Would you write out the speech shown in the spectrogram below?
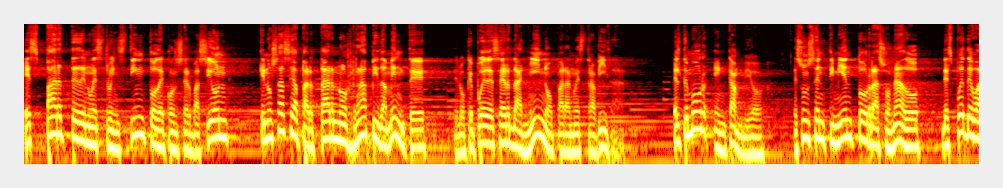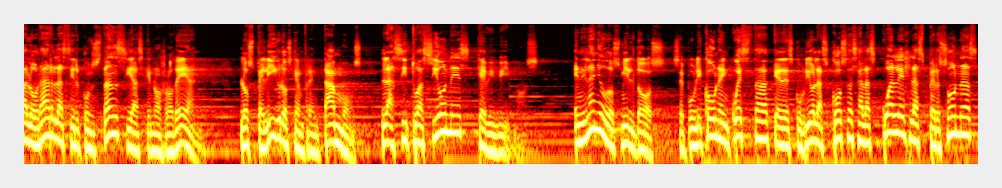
es parte de nuestro instinto de conservación que nos hace apartarnos rápidamente de lo que puede ser dañino para nuestra vida. El temor, en cambio, es un sentimiento razonado después de valorar las circunstancias que nos rodean los peligros que enfrentamos, las situaciones que vivimos. En el año 2002 se publicó una encuesta que descubrió las cosas a las cuales las personas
